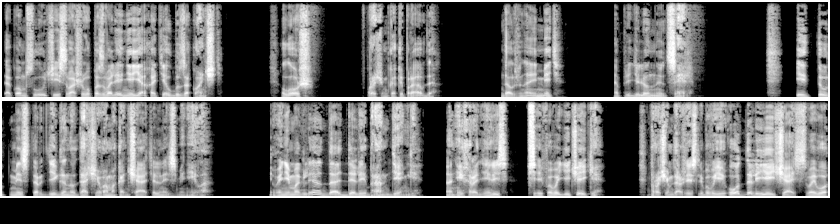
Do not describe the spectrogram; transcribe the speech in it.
В таком случае, с вашего позволения, я хотел бы закончить. Ложь, впрочем, как и правда, должна иметь определенную цель. И тут, мистер Диган, удача вам окончательно изменила. Вы не могли отдать Дели Бранд деньги. Они хранились в сейфовой ячейке. Впрочем, даже если бы вы ей отдали ей часть своего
